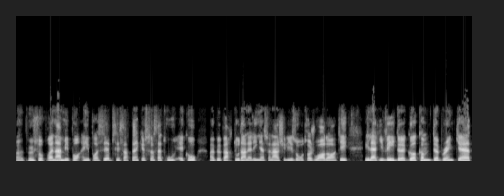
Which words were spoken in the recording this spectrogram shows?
un peu surprenant, mais pas impossible. C'est certain que ça, ça trouve écho un peu partout dans la Ligue nationale chez les autres joueurs de hockey. Et l'arrivée de gars comme De Brinket,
